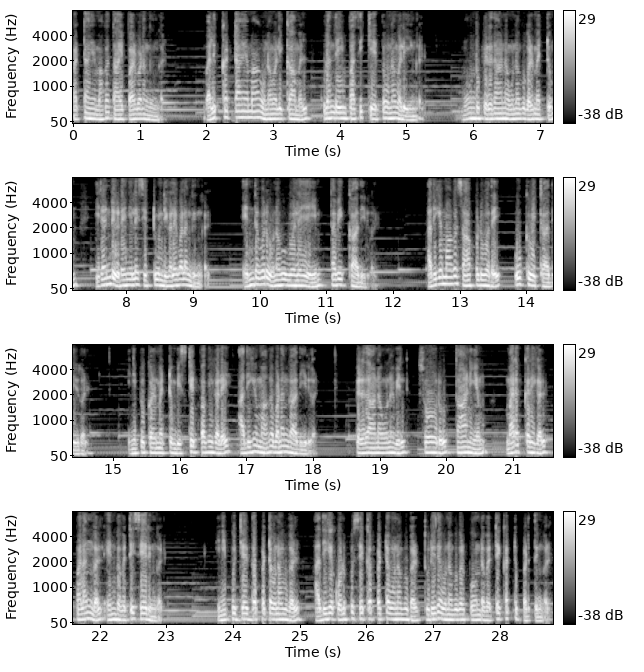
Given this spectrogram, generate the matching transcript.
கட்டாயமாக தாய்ப்பால் வழங்குங்கள் வலுக்கட்டாயமாக உணவளிக்காமல் குழந்தையின் பசிக்கேற்ப உணவளியுங்கள். மூன்று பிரதான உணவுகள் மற்றும் இரண்டு இடைநிலை சிற்றுண்டிகளை வழங்குங்கள். எந்த ஒரு உணவு வேலையையும் தவிக்காதீர்கள். அதிகமாக சாப்பிடுவதை ஊக்குவிக்காதீர்கள். இனிப்புகள் மற்றும் பிஸ்கெட் வகைகளை அதிகமாக வழங்காதீர்கள். பிரதான உணவில் சோறு தானியம் மரக்கறிகள் பழங்கள் என்பவற்றை சேருங்கள். இனிப்பு சேர்க்கப்பட்ட உணவுகள் அதிக கொழுப்பு சேர்க்கப்பட்ட உணவுகள் துரித உணவுகள் போன்றவற்றை கட்டுப்படுத்துங்கள்.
